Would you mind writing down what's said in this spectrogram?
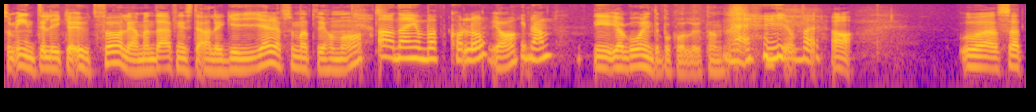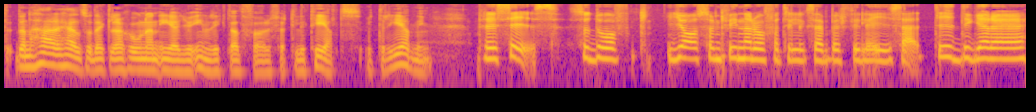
Som inte är lika utförliga men där finns det allergier eftersom att vi har mat. Adam jobbar på kollo Ja, ibland. jag går inte på kollo utan Nej, jag jobbar. ja. Och så att den här hälsodeklarationen är ju inriktad för fertilitetsutredning. Precis. Så då, jag som kvinna då får till exempel fylla i så här, tidigare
